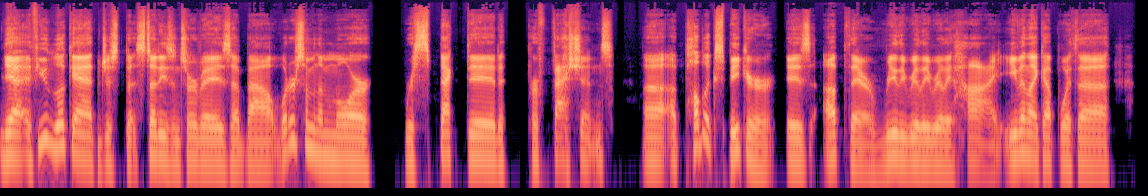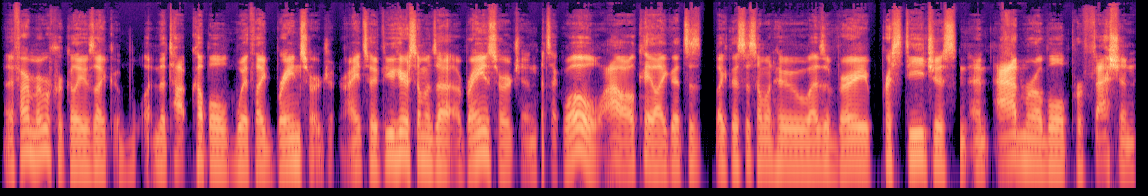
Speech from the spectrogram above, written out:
Yeah, if you look at just the studies and surveys about what are some of the more respected professions, uh, a public speaker is up there really, really, really high, even like up with a if I remember correctly, it was like the top couple with like brain surgeon, right? So if you hear someone's a, a brain surgeon, it's like, whoa, wow, okay, like this is like this is someone who has a very prestigious and, and admirable profession,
